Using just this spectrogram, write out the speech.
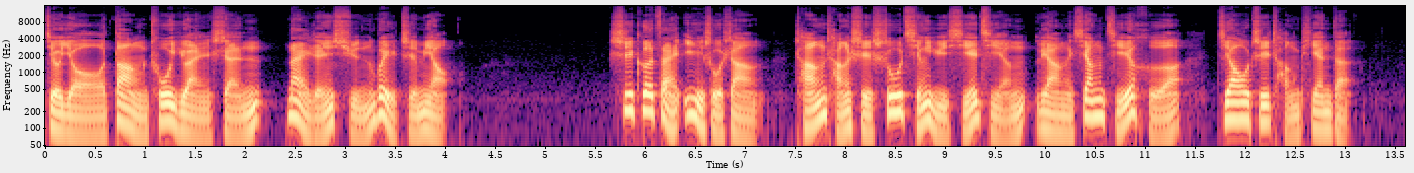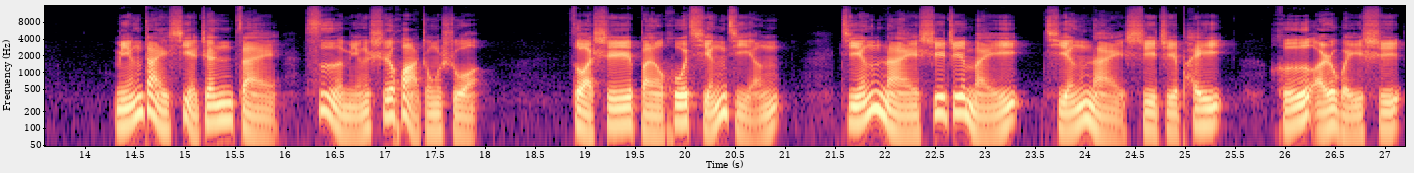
就有荡出远神、耐人寻味之妙。诗歌在艺术上常常是抒情与写景两相结合、交织成篇的。明代谢真在《四明诗话》中说：“作诗本乎情景，景乃诗之美。”情乃诗之胚，合而为诗。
